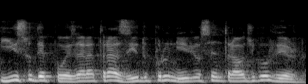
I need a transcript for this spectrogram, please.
E isso depois era trazido para o nível central de governo.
